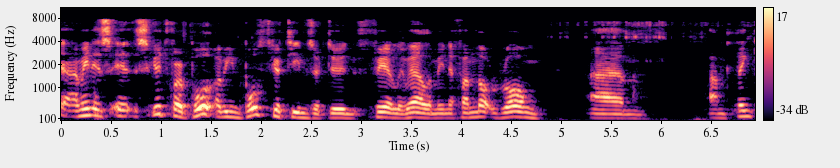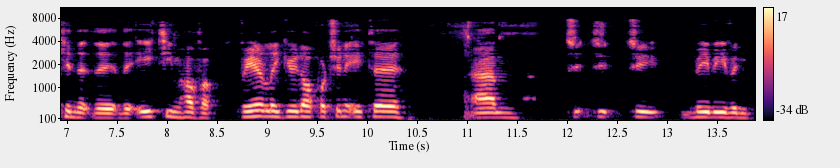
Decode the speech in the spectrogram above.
Yeah, I mean it's it's good for both. I mean both your teams are doing fairly well. I mean if I'm not wrong, um, I'm thinking that the the A team have a fairly good opportunity to, um, to, to, to maybe even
